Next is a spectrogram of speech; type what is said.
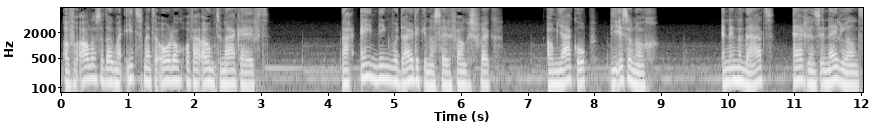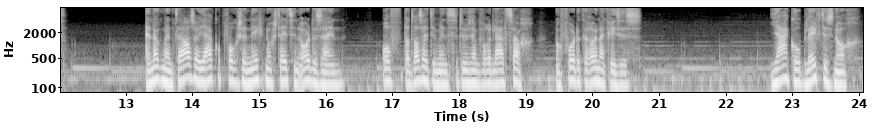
over alles dat ook maar iets met de oorlog of haar oom te maken heeft. Maar één ding wordt duidelijk in ons telefoongesprek. Oom Jacob, die is er nog. En inderdaad, ergens in Nederland. En ook mentaal zou Jacob volgens zijn nicht nog steeds in orde zijn. Of dat was hij tenminste toen ze hem voor het laatst zag, nog voor de coronacrisis. Jacob leeft dus nog.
